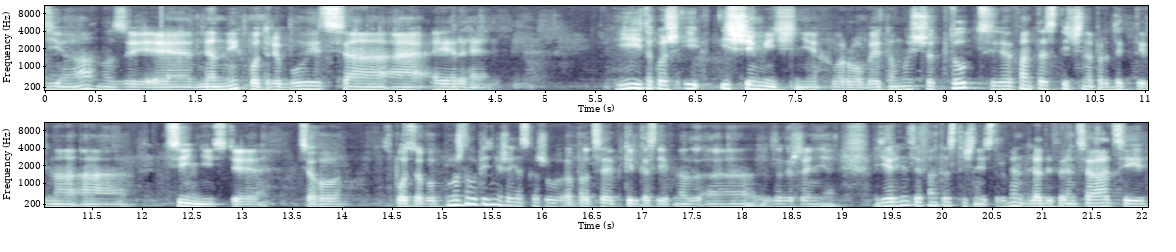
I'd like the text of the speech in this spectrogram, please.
діагнози е, для них потребується е, ЕРГ. І також і ішемічні хвороби, тому що тут фантастична предиктивна а, цінність е, цього способу. Можливо, пізніше я скажу про це кілька слів на е, завершення. ЄРГ це фантастичний інструмент для диференціації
